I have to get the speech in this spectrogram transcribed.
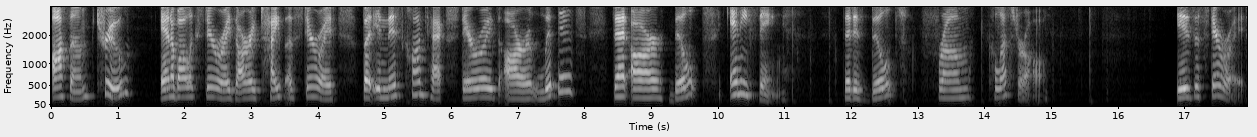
Awesome. True. Anabolic steroids are a type of steroid, but in this context, steroids are lipids that are built anything that is built from cholesterol is a steroid.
